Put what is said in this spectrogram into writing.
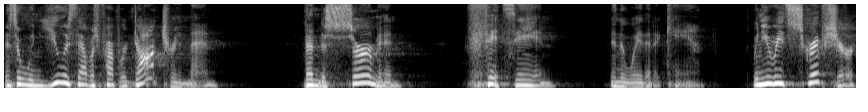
And so when you establish proper doctrine, then, then the sermon fits in in the way that it can. When you read scripture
